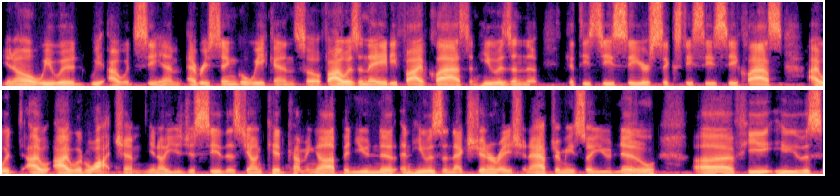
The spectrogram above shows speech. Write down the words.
you know we would we I would see him every single weekend. So if I was in the 85 class and he was in the 50 cc or 60 cc class, I would I, I would watch him. You know, you just see this young kid coming up, and you knew, and he was the next generation after me. So you knew uh, if he he was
